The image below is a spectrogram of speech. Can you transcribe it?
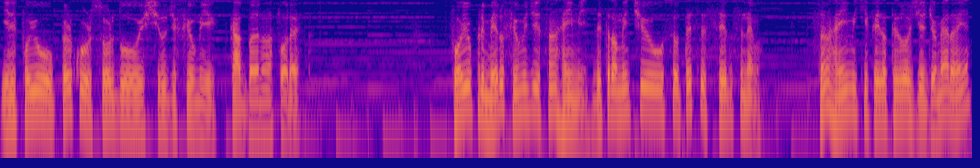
e ele foi o precursor do estilo de filme Cabana na Floresta. Foi o primeiro filme de Sam Raimi, literalmente o seu TCC do cinema. Sam Raimi que fez a trilogia de Homem-Aranha,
